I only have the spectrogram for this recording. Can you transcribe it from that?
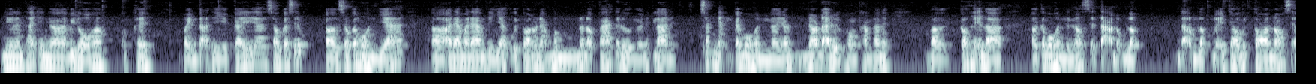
Như em thấy trên uh, biểu đồ ha ok. Và hiện tại thì cái sau cái setup uh, sau cái mô hình giá uh, Adam Adam thì giá của Bitcoin nó đang bum nó đã phá cái đường neckline này. Xác nhận cái mô hình này nó nó đã được hoàn thành thôi. Và có thể là uh, cái mô hình này nó sẽ tạo động lực tạo động lực để cho Bitcoin nó sẽ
